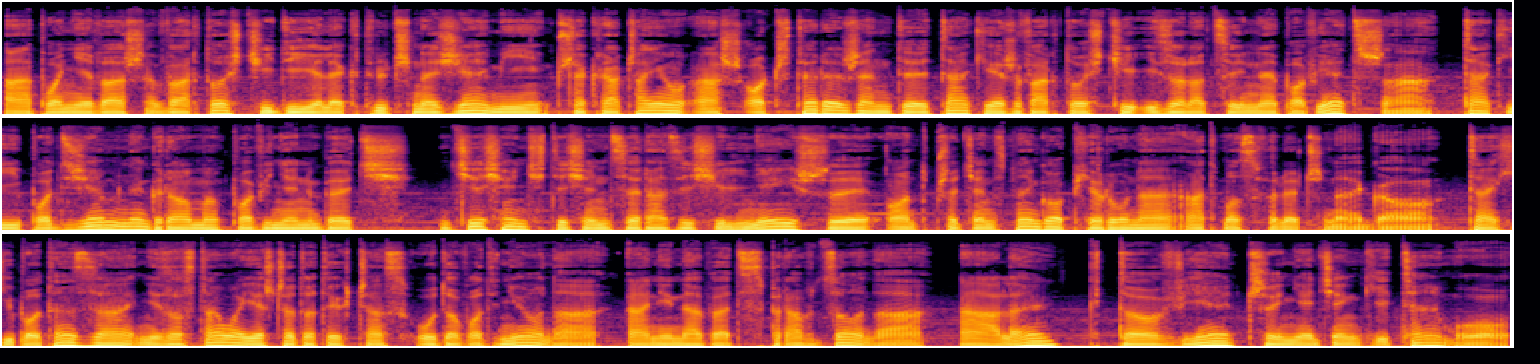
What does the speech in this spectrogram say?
a ponieważ wartości dielektryczne Ziemi przekraczają aż o cztery rzędy takież wartości izolacyjne powietrza, taki podziemny grom powinien być 10 tysięcy razy silniejszy od przeciętnego pioruna atmosferycznego. Ta hipoteza nie została jeszcze dotychczas udowodniona, ani nawet sprawdzona, ale kto wie, czy nie dzięki temu,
